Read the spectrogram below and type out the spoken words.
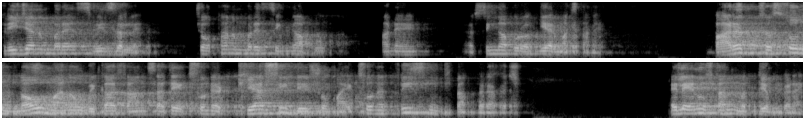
ત્રીજા નંબરે સ્વિટ્ઝરલેન્ડ. ચોથા નંબરે સિંગાપુર. અને સિંગાપુર અગિયારમાં સ્થાને. ભારત છસો નવ માનવ વિકાસ આંક સાથે એકસો ને અઠ્યાસી દેશોમાં એકસો ને ત્રીસનું સ્થાન ધરાવે છે. એટલે એનું સ્થાન મધ્યમ ગણાય.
